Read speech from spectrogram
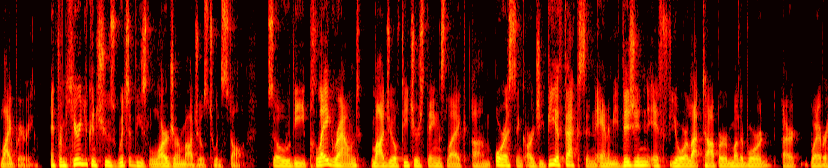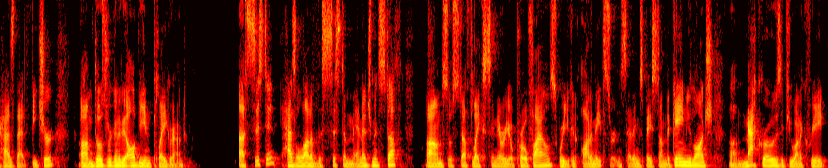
library. And from here, you can choose which of these larger modules to install. So the Playground module features things like um, Aura Sync RGB effects and Anime Vision if your laptop or motherboard or whatever has that feature. Um, those are going to be all be in Playground. Assistant has a lot of the system management stuff. Um, so stuff like scenario profiles, where you can automate certain settings based on the game you launch, um, macros if you want to create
